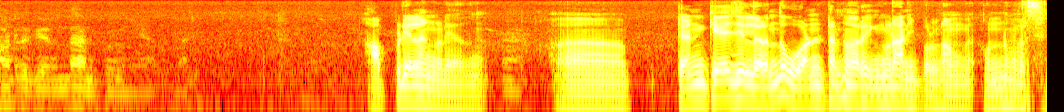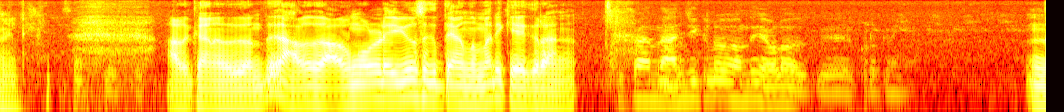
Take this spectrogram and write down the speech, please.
ஆர்டருக்கு இருந்தால் மாதிரி? அப்படியெல்லாம் கிடையாதுங்க டென் கேஜிலேருந்து ஒன் டன் வரைக்கும் கூட அனுப்பிடலாமுங்க. ஒன்றும் பிரச்சனை இல்லை. அதுக்கானது வந்து அவ அவங்களுடைய யூஸுக்கு தகுந்த மாதிரி கேட்குறாங்க இப்போ அந்த அஞ்சு கிலோ வந்து எவ்வளோ கொடுக்குறீங்க? இந்த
